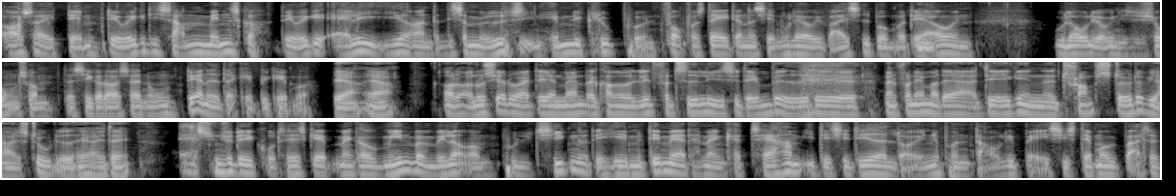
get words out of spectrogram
også er i dem. Det er jo ikke de samme mennesker. Det er jo ikke alle i Iran, der ligesom mødes i en hemmelig klub på en form for stadion og siger, nu laver vi vejsidebomber. Det er jo en ulovlig organisation, som der sikkert også er nogen dernede, der kan bekæmpe. Ja, ja. Og, og nu siger du, at det er en mand, der er kommet lidt for tidligt i sit embede. Det, man fornemmer der, at det ikke er en uh, Trump-støtte, vi har i studiet her i dag. Jeg synes jo, det er grotesk. Man kan jo mene, hvad man vil om politikken og det hele, men det med, at man kan tage ham i deciderede løgne på en daglig basis, det må vi bare, altså,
